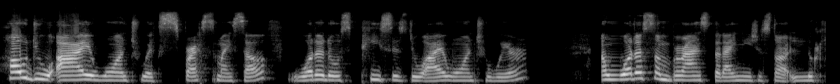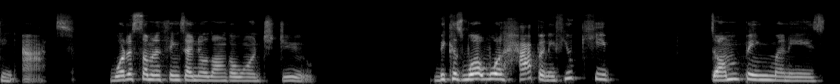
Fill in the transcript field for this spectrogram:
How do I want to express myself? What are those pieces do I want to wear? And what are some brands that I need to start looking at? What are some of the things I no longer want to do? Because what will happen if you keep dumping monies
